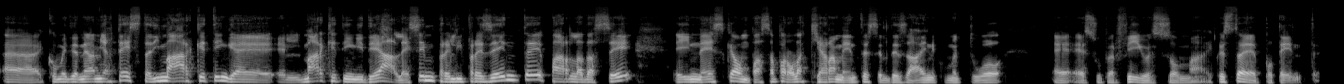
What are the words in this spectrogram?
eh, come dire, nella mia testa di marketing è, è, il marketing ideale, è sempre lì presente, parla da sé e innesca un passaparola chiaramente se il design come il tuo è, è super figo, insomma, e questo è potente.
